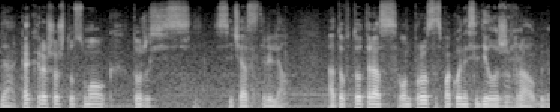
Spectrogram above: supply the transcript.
Да, как хорошо, что Смоук тоже сейчас стрелял. А то в тот раз он просто спокойно сидел и жрал, блин.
